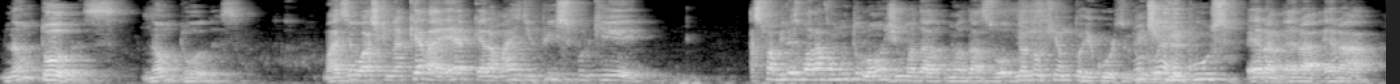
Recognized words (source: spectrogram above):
não todas, não todas, mas eu acho que naquela época era mais difícil porque as famílias moravam muito longe uma, da, uma das outras. Não, não tinha muito recurso. Não tinha hoje, né? recurso. Era, era, era.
